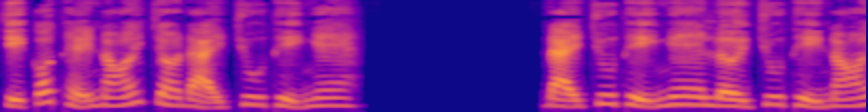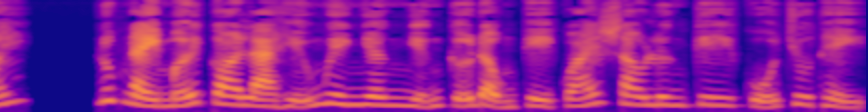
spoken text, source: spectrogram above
chỉ có thể nói cho đại Chu thị nghe. Đại Chu Thị nghe lời Chu Thị nói, lúc này mới coi là hiểu nguyên nhân những cử động kỳ quái sau lưng kia của Chu Thị.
